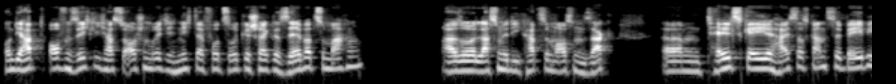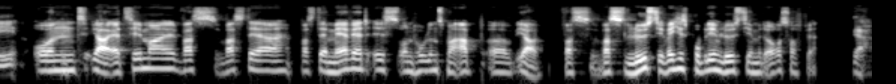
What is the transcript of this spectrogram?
Und ihr habt offensichtlich, hast du auch schon richtig, nicht davor zurückgeschreckt, das selber zu machen. Also lassen wir die Katze mal aus dem Sack. Ähm, Tellscale heißt das ganze Baby. Und ja, erzähl mal, was, was, der, was der Mehrwert ist und hol uns mal ab. Äh, ja, was, was löst ihr, welches Problem löst ihr mit eurer Software? Ja,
